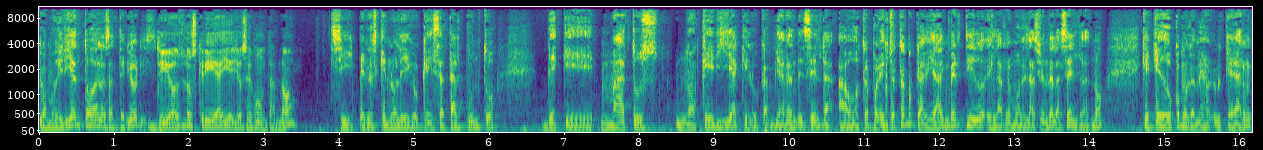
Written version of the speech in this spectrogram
como dirían todas las anteriores. Dios los cría y ellos se juntan, ¿no? Sí, pero es que no le digo que es a tal punto de que Matos no quería que lo cambiaran de celda a otra, entre otras porque había invertido en la remodelación de las celdas, ¿no? Que quedó como la mejor, quedaron,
